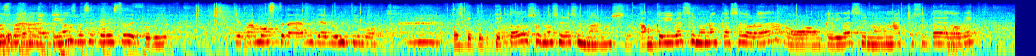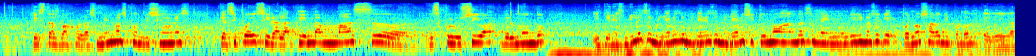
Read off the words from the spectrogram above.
Nos, ¿Se va? ¿Qué nos va a sacar esto del COVID? ¿Qué va a mostrar ya el último? Pues que, te- que todos somos seres humanos, aunque vivas en una casa dorada o aunque vivas en una chocita de adobe, que estás bajo las mismas condiciones, que así puedes ir a la tienda más eh, exclusiva del mundo y tienes miles de millones de millones de millones y tú no andas en la inmundicia y no sé qué, pues no sabes ni por dónde te llega.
